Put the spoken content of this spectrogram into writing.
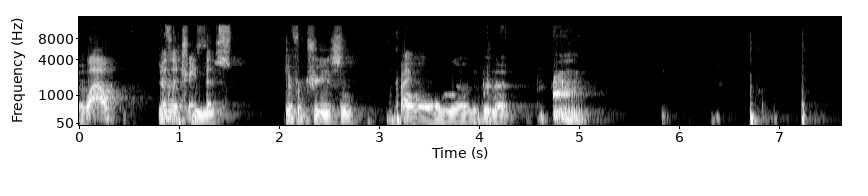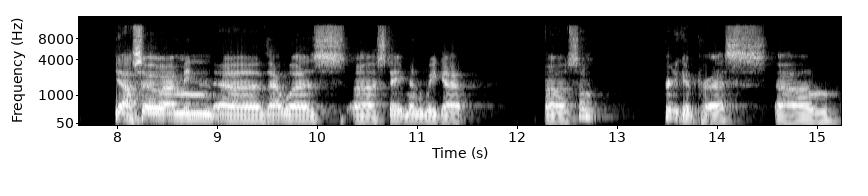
Uh, wow. In the different tree trees, different trees and Right. all along uh, the brunette. yeah, so I mean, uh, that was a statement. We got uh, some pretty good press. Um,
